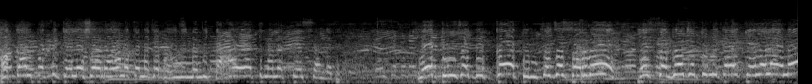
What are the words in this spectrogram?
हकालपट्टी केल्याशिवाय राहू नका माझ्या बहिणींना. मी काय वेळा तुम्हाला तेच सांगत. हे तुमचं दुःख तुमचं जे सर्वे हे सगळं जे तुम्ही काय केलेलं आहे ना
